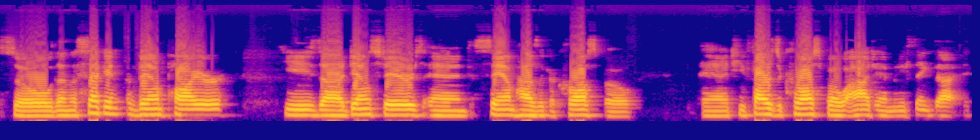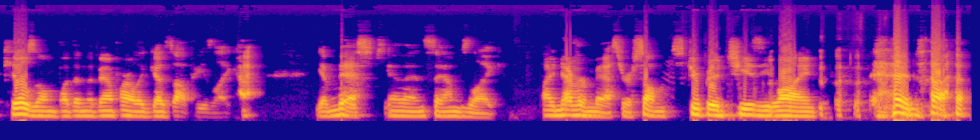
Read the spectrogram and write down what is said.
So then the second vampire, he's uh, downstairs and Sam has like a crossbow, and he fires the crossbow at him, and you think that it kills him, but then the vampire like gets up, he's like, "Ha, you missed," and then Sam's like, "I never miss," or some stupid cheesy line, and uh,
